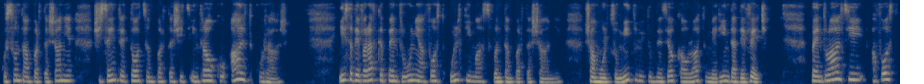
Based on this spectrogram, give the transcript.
cu Sfânta Împărtășanie și să intre toți împărtășiți. Intrau cu alt curaj. Este adevărat că pentru unii a fost ultima Sfântă Împărtășanie și am mulțumit lui Dumnezeu că au luat merinda de veci. Pentru alții a fost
